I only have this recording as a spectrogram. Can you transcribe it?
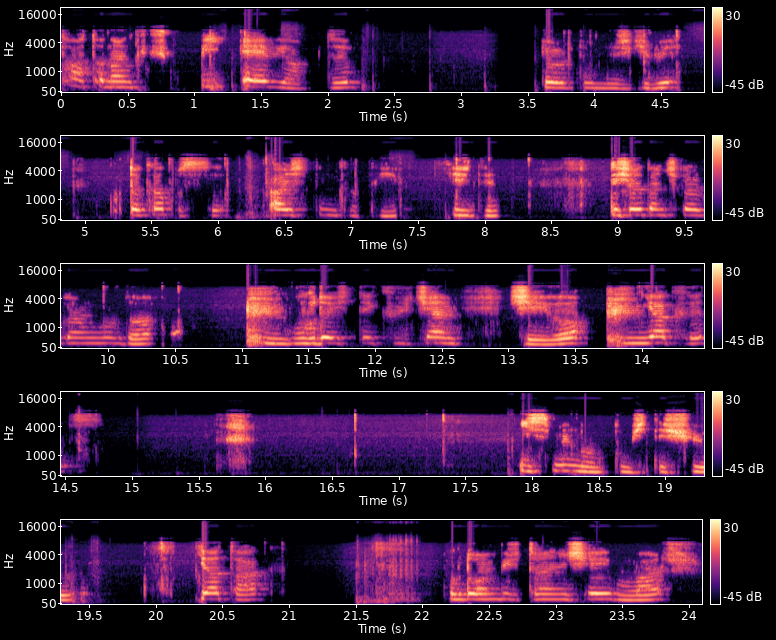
Tahtadan küçük bir ev yaptım. Gördüğünüz gibi. Burada kapısı. Açtım kapıyı. Girdim. Dışarıdan çıkarken burada. burada işte külçem şey o. yakıt. İsmini unuttum işte şu. Yatak. Burada 11 tane şey var.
